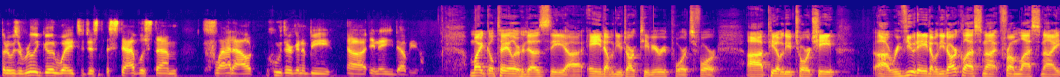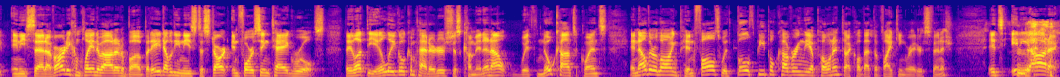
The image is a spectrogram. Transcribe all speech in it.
But it was a really good way to just establish them flat out who they're going to be uh, in AEW. Michael Taylor, who does the uh, AEW Dark TV reports for uh, PW Torch, he uh, reviewed AEW Dark last night from last night, and he said, "I've already complained about it above, but AEW needs to start enforcing tag rules. They let the illegal competitors just come in and out with no consequence, and now they're allowing pinfalls with both people covering the opponent. I call that the Viking Raiders finish. It's idiotic.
